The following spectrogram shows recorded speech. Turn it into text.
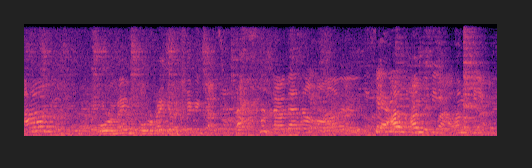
Um, Or a, main, or a regular chicken katsu? no, they're not ours. Yeah, I'm, I'm, vegan. I'm vegan.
